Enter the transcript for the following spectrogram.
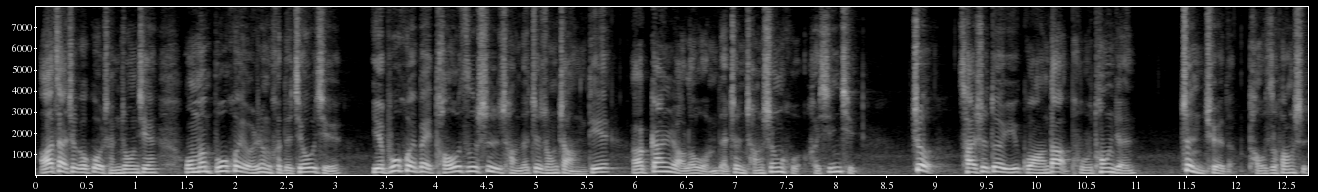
而在这个过程中间，我们不会有任何的纠结，也不会被投资市场的这种涨跌而干扰了我们的正常生活和心情。这才是对于广大普通人正确的投资方式。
